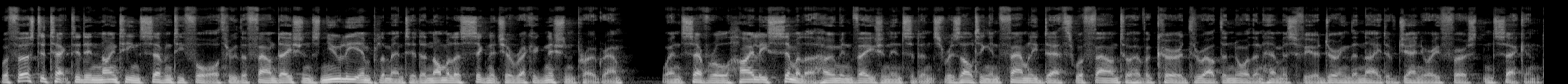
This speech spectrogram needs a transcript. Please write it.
were first detected in 1974 through the Foundation's newly implemented Anomalous Signature Recognition Program, when several highly similar home invasion incidents resulting in family deaths were found to have occurred throughout the Northern Hemisphere during the night of January 1st and 2nd.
